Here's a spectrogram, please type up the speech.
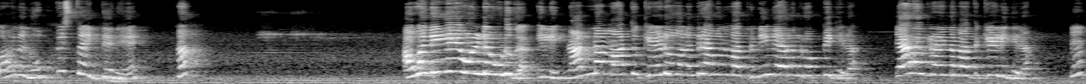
ಅವನನ್ನು ಒಪ್ಪಿಸ್ತಾ ಇದ್ದೇನೆ. ಹ? ಅವನೇ ಒಳ್ಳೆ ಹುಡುಗ. ಇಲ್ಲಿ ನನ್ನ ಮಾತು ಕೇಳುವನಂದ್ರೆ ಮಾತ್ರ ನೀವ್ ಯಾರಾದ್ರೂ ಒಪ್ಪಿದ್ದೀರಾ? ಯಾರಾದ್ರೂ ನನ್ನ ಮಾತು ಕೇಳಿದ್ದೀರಾ? ಹ್ಮ್?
